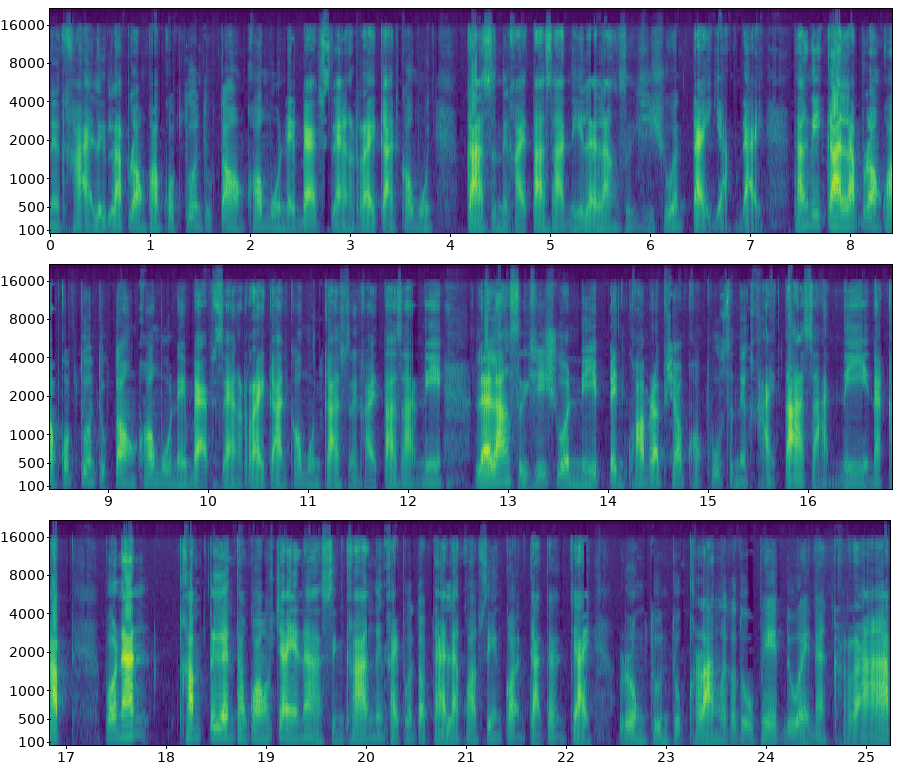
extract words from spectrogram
นอขาย หรือรับรองความครบถ้วนถูกต้องของข้อมูลในแบบแสดงรายการข้อมูล การเสนอขายตราสารหนี้และร่างสื่อชี้ชวนแต่อย่างใด ทั้งนี้การรับรองความครบถ้วนถูกต้องของข้อมูลในแบบแสดงรายการข้อมูลการเสนอขายตราสารหนี้และร่างสื่อชี้ชวนนี้เป็นความรับผิดชอบของผู้เสนอขายตราสารหนี้นะครับ เพราะนั้น คำเตือนทำความเข้าใจนะ สินค้าเงื่อนไขผลตอบแทนและความเสี่ยงก่อนการตัดสินใจ ลงทุนทุกครั้งแล้วก็ทุกเพศด้วยนะครับ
